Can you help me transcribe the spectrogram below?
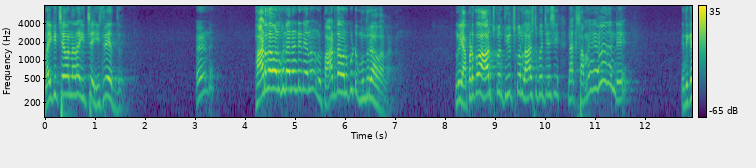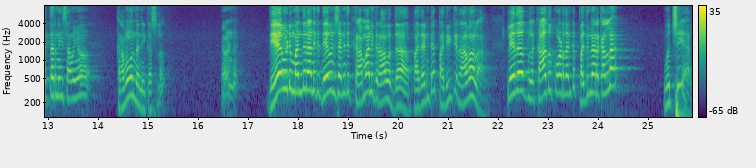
మైక్ ఇచ్చేవన్నారా? ఇచ్చే ఇచ్చేయద్దు పాడదాం అనుకున్నానండి నేను. నువ్వు పాడదాం అనుకుంటే ముందు రావాలా? నువ్వు ఎప్పటికో ఆర్చుకొని తీర్చుకొని లాస్ట్కి వచ్చేసి నాకు సమయం లేదండి. ఎందుకు ఎత్తారు నీకు సమయం? క్రమం ఉందా నీకు అసలు? ఏమండి? దేవుడి మందిరానికి దేవుని సన్నిధి క్రమానికి రావద్దా? పది అంటే పదికి రావాలా? లేదో కాదు కూడదంటే పదిన్నర కల్లా వచ్చేయాలి?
